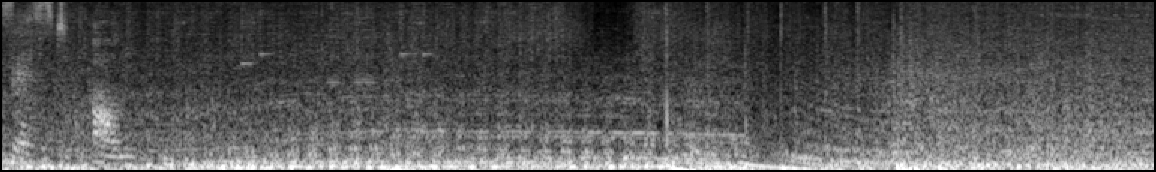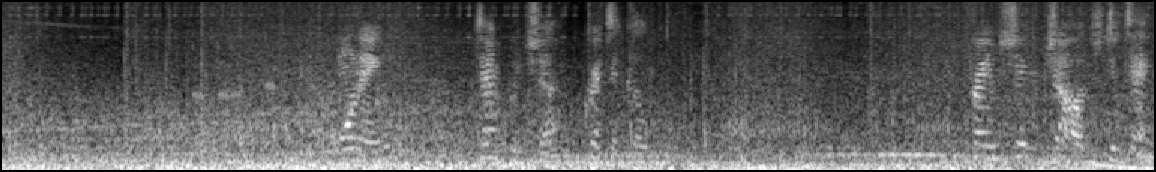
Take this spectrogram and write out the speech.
Assist on. Warning, temperature critical. Frameshift charge detected.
